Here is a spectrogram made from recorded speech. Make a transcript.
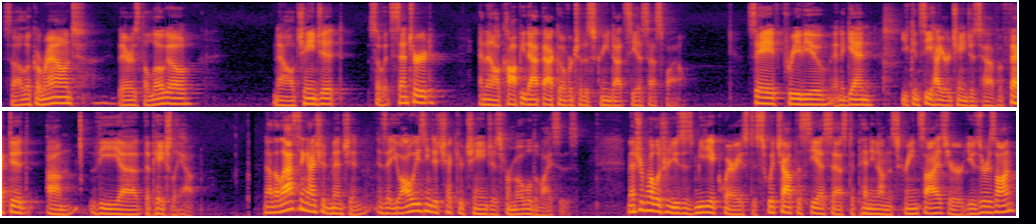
So I look around, there's the logo. Now I'll change it so it's centered, and then I'll copy that back over to the screen.css file. Save, preview, and again, you can see how your changes have affected um, the, uh, the page layout. Now the last thing I should mention is that you always need to check your changes for mobile devices. Metro Publisher uses media queries to switch out the CSS depending on the screen size your user is on.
